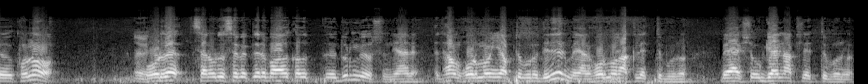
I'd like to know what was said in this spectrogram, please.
e, konu o. Evet. Orada sen orada sebeplere bağlı kalıp e, durmuyorsun. Yani e, tamam hormon yaptı bunu denir mi? Yani hormon akletti bunu. Veya işte o gen akletti bunu.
